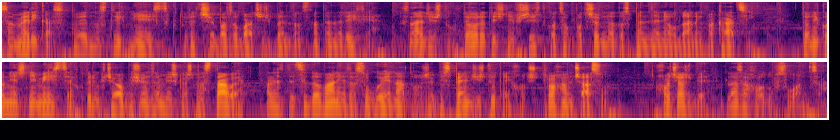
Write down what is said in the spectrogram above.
Las Americas to jedno z tych miejsc, które trzeba zobaczyć będąc na Teneryfie. Znajdziesz tu teoretycznie wszystko, co potrzebne do spędzenia udanych wakacji. To niekoniecznie miejsce, w którym chciałoby się zamieszkać na stałe, ale zdecydowanie zasługuje na to, żeby spędzić tutaj choć trochę czasu. Chociażby dla zachodów słońca.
